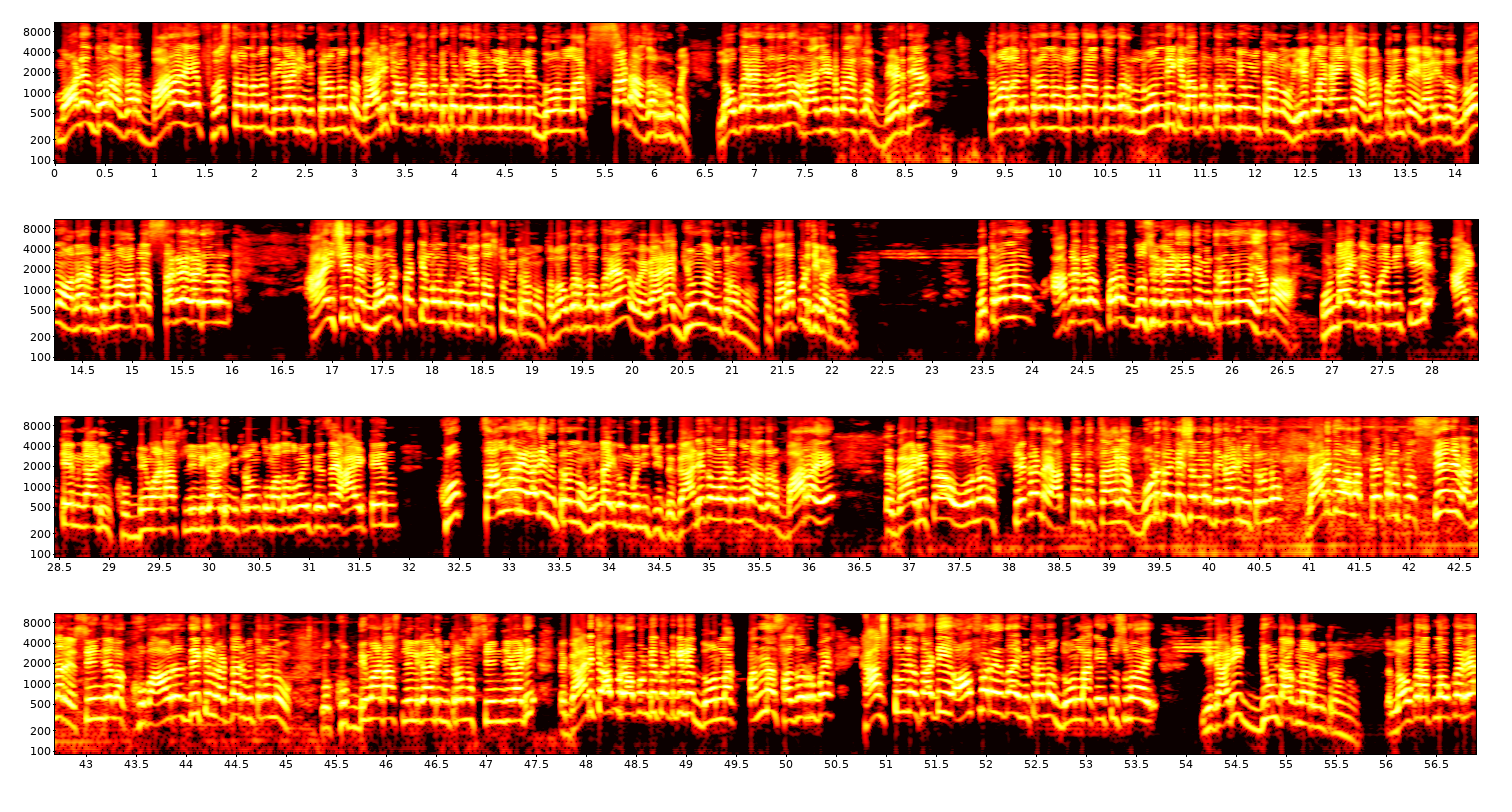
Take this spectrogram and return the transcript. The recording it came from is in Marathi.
मॉडेल दोन हजार बारा आहे. फर्स्ट ओनरमध्ये गाडी मित्रांनो तर गाडीची ऑफर आपण टिकट केली ओनली ओनली दोन लाख साठ हजार रुपये. लवकर या मित्रांनो राज एंटरप्राइजला भेट द्या. तुम्हाला मित्रांनो लवकरात लवकर लोन देखील आपण करून देऊ मित्रांनो. एक लाख ऐंशी हजार पर्यंत या गाडीवर लोन होणार मित्रांनो. आपल्या सगळ्या गाडीवर ऐंशी ते नव्वद टक्के लोन करून देत असतो मित्रांनो. तर लवकरात लवकर या गाड्या घेऊन जा मित्रांनो. तर चला पुढची गाडी बघू. मित्रांनो आपल्याकडं परत दुसरी गाडी येते मित्रांनो. या पा हुंडाई कंपनीची आय टेन गाडी. खूप डिमांड असलेली गाडी मित्रांनो तुम्हाला तर माहितीच आहे आय टेन खूप चालणारी गाडी मित्रांनो हुंडाई कंपनीची तर गाडीचं मॉडेल दोन हजार बारा आहे. तर गाडीचा ओनर सेकंड आहे. अत्यंत चांगल्या गुड कंडिशनमध्ये गाडी मित्रांनो. गाडी तुम्हाला पेट्रोल प्लस सीएनजी भेटणार आहे. सीएनजीला खूप आवरेज देखील भेटणार मित्रांनो. व खूप डिमांड असलेली गाडी मित्रांनो सीएनजी गाडी. तर गाडीची ऑफर आपण टिकट केली दोन लाख पन्नास हजार रुपये. खास तुमच्यासाठी ऑफर येत आहे मित्रांनो. दोन लाख एकवीसमध्ये ही गाडी देऊन टाकणार मित्रांनो. तर लवकरात लवकर या.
